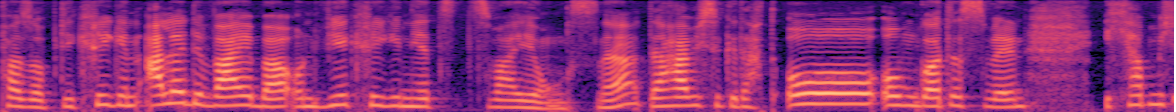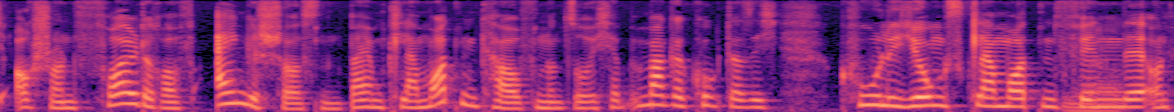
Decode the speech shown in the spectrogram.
pass auf, die kriegen alle die Weiber und wir kriegen jetzt zwei Jungs. Ne? Da habe ich so gedacht, oh, um Gottes Willen. Ich habe mich auch schon voll darauf eingeschossen beim Klamotten kaufen und so. Ich habe immer geguckt, dass ich coole Jungs-Klamotten finde und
